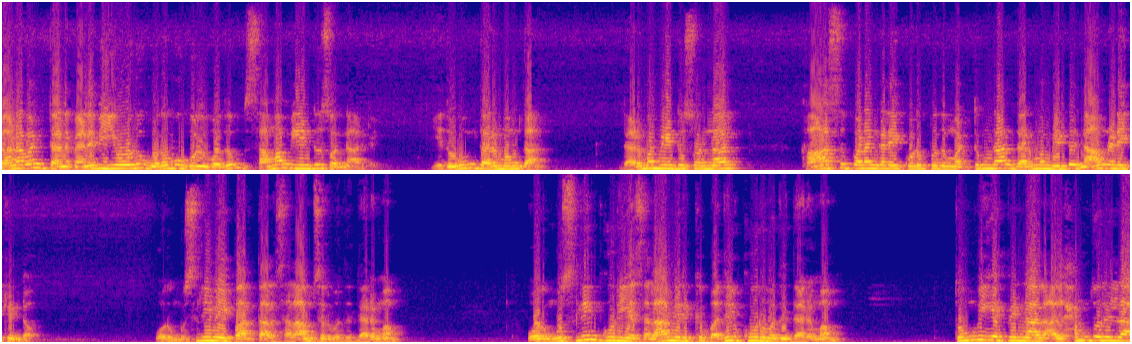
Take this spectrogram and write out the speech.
கணவன் தன் மனைவியோடு உறவு கொள்வதும் சமம் என்று சொன்னார்கள். இதுவும் தர்மம் தான் தர்மம் என்று சொன்னால் காசு பணங்களை கொடுப்பது மட்டும்தான் தர்மம் என்று நாம் நினைக்கின்றோம். ஒரு முஸ்லீமை பார்த்தால் சலாம் சொல்வது தர்மம். ஒரு முஸ்லீம் கூறிய சலாமிற்கு பதில் கூறுவது தர்மம். தும்பிய பின்னால் அல்ஹம்துல்லா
